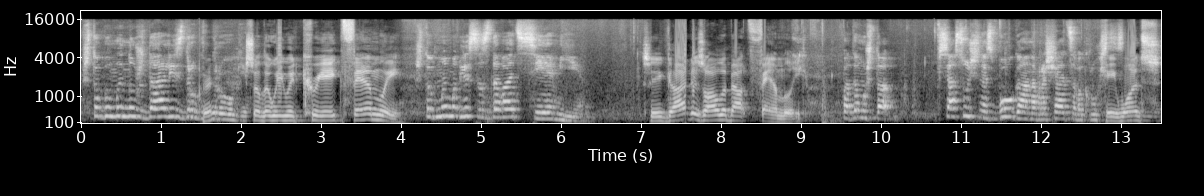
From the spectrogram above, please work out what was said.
чтобы мы нуждались друг в друге, so that we would create family. чтобы мы могли создавать семьи. See, God is all about family. Потому что вся сущность Бога, она вращается вокруг He wants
